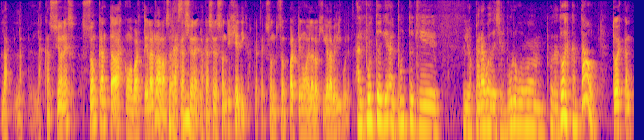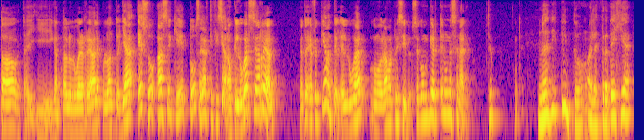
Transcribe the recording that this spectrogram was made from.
las, las canciones son cantadas como parte de la rama, o sea, las canciones, las canciones son diegéticas, son, son parte como de la lógica de la película. Al punto que, al punto que en los paraguas de Cherburgo, todo es cantado. Todo es cantado y, y, cantado en los lugares reales, por lo tanto ya eso hace que todo sea artificial, aunque el lugar sea real, efectivamente el, lugar, como hablamos al principio, se convierte en un escenario. No es distinto a la estrategia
